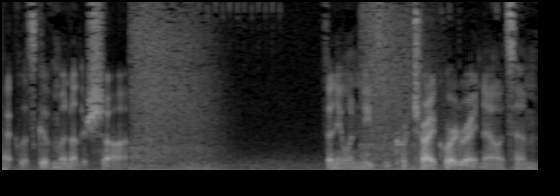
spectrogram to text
Heck, let's give him another shot. If anyone needs the tricord right now, it's him.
